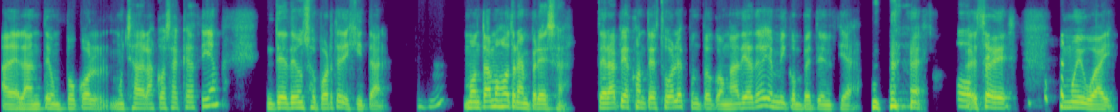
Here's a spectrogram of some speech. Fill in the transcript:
adelante un poco muchas de las cosas que hacían desde un soporte digital. Montamos otra empresa, terapiascontextuales.com. A día de hoy es mi competencia. Eso es muy guay.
